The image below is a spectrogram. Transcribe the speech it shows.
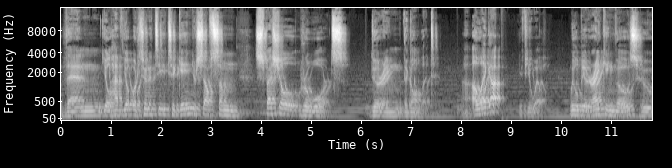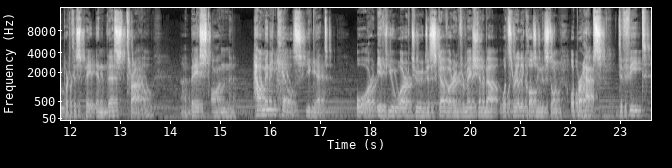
then you'll have the opportunity to gain yourself some special rewards during the gauntlet. Uh, a leg up, if you will. We will be ranking those who participate in this trial uh, based on how many kills you get, or if you were to discover information about what's really causing the storm, or perhaps defeat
